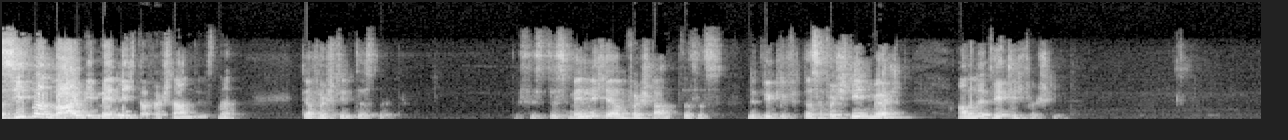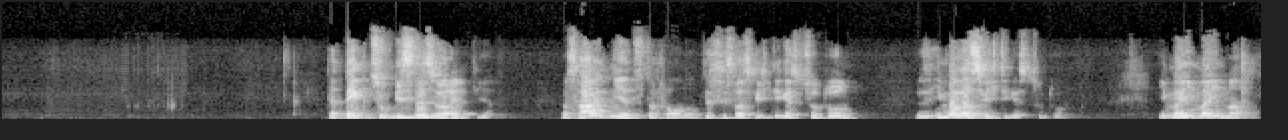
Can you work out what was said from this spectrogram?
sieht man mal, wie männlich der Verstand ist. Ne? Der versteht das nicht. Das ist das Männliche am Verstand, dass, es nicht wirklich, dass er verstehen möchte, aber nicht wirklich versteht. Der denkt zu businessorientiert. Was habe ich denn jetzt davon? Und das ist was Wichtiges zu tun. Das ist immer was Wichtiges zu tun. Immer, immer, immer.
